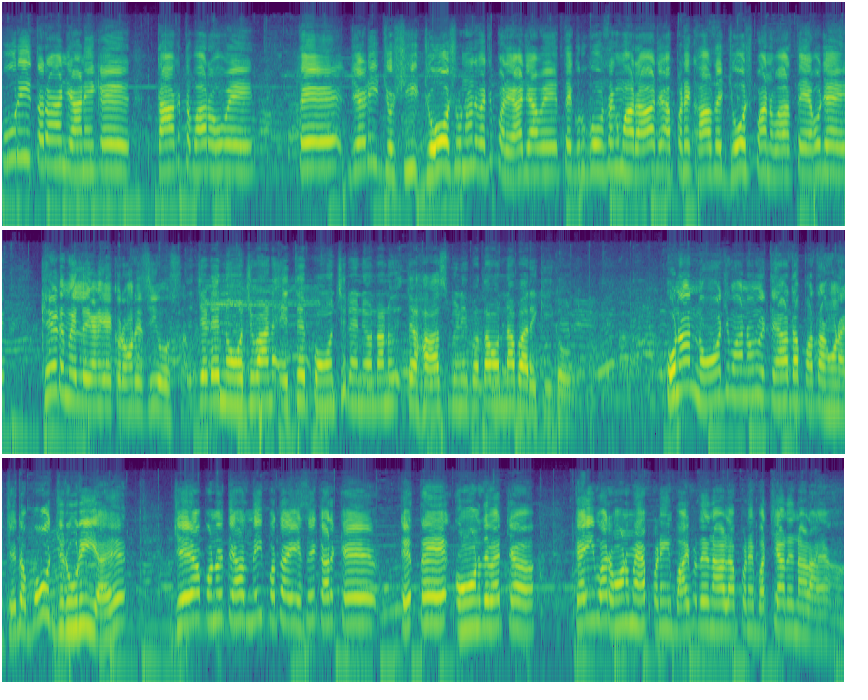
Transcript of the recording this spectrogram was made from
ਪੂਰੀ ਤਰ੍ਹਾਂ ਜਾਣੇ ਕਿ ਤਾਕਤਵਰ ਹੋਵੇ ਤੇ ਜਿਹੜੀ ਜੋਸ਼ੀ ਜੋਸ਼ ਉਹਨਾਂ ਦੇ ਵਿੱਚ ਭਰਿਆ ਜਾਵੇ ਤੇ ਗੁਰੂ ਗੋਬਿੰਦ ਸਿੰਘ ਮਹਾਰਾਜ ਆਪਣੇ ਖਾਲਸੇ ਜੋਸ਼ ਪਾਉਣ ਵਾਸਤੇ ਇਹੋ ਜਿਹੇ ਖੇਡ ਮੇਲੇ ਜਾਣ ਕੇ ਕਰਾਉਂਦੇ ਸੀ ਉਸ ਸਮੇਂ। ਜਿਹੜੇ ਨੌਜਵਾਨ ਇੱਥੇ ਪਹੁੰਚ ਰਹੇ ਨੇ ਉਹਨਾਂ ਨੂੰ ਇਤਿਹਾਸ ਵੀ ਨਹੀਂ ਪਤਾ ਉਹਨਾਂ ਬਾਰੇ ਕੀ ਕਹੋਗੇ? ਉਹਨਾਂ ਨੌਜਵਾਨਾਂ ਨੂੰ ਇਤਿਹਾਸ ਦਾ ਪਤਾ ਹੋਣਾ ਚਾਹੀਦਾ ਬਹੁਤ ਜ਼ਰੂਰੀ ਹੈ ਇਹ। ਜੇ ਆਪਾਂ ਨੂੰ ਇਤਿਹਾਸ ਨਹੀਂ ਪਤਾ ਇਸੇ ਕਰਕੇ ਇੱਥੇ ਆਉਣ ਦੇ ਵਿੱਚ ਕਈ ਵਾਰ ਹੁਣ ਮੈਂ ਆਪਣੀ ਵਾਈਫ ਦੇ ਨਾਲ ਆਪਣੇ ਬੱਚਿਆਂ ਦੇ ਨਾਲ ਆਇਆ ਹਾਂ।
